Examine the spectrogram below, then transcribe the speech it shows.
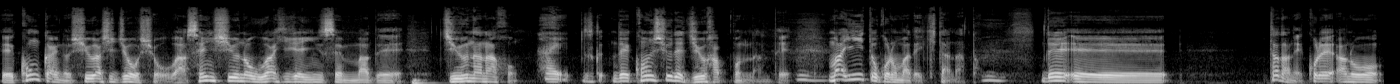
えー、今回の週足上昇は先週の上髭陰線まで17本。はい。で、今週で18本なんで、うん、まあいいところまで来たなと。うん、で、えー、ただね、これあの、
